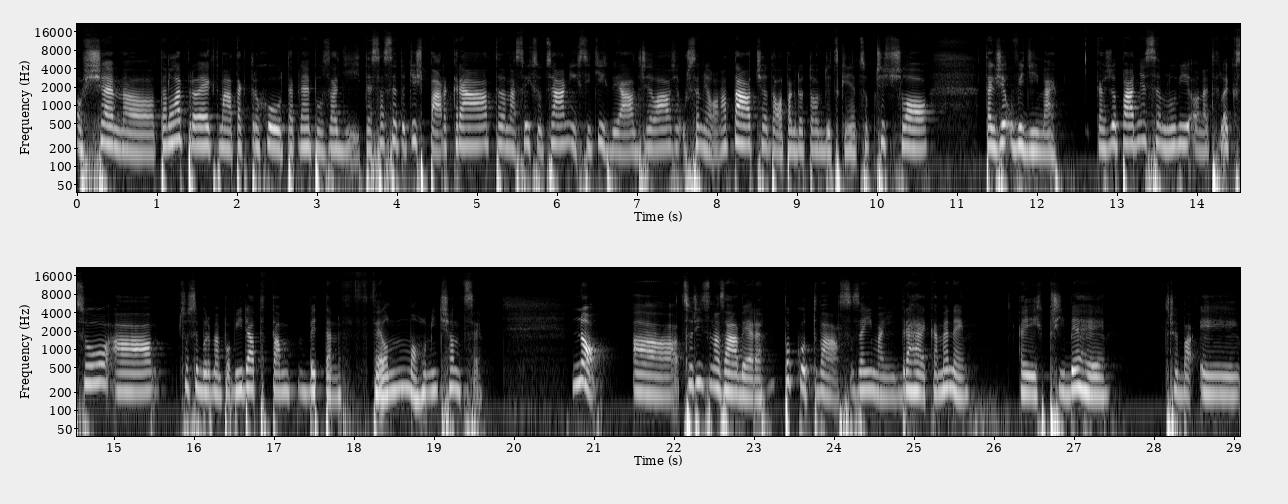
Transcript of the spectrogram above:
Ovšem, eh, tenhle projekt má tak trochu tepné pozadí. Tessa se totiž párkrát na svých sociálních sítích vyjádřila, že už se mělo natáčet, ale pak do toho vždycky něco přišlo, takže uvidíme. Každopádně se mluví o Netflixu a co si budeme povídat, tam by ten film mohl mít šanci. No a co říct na závěr? Pokud vás zajímají drahé kameny a jejich příběhy, třeba i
